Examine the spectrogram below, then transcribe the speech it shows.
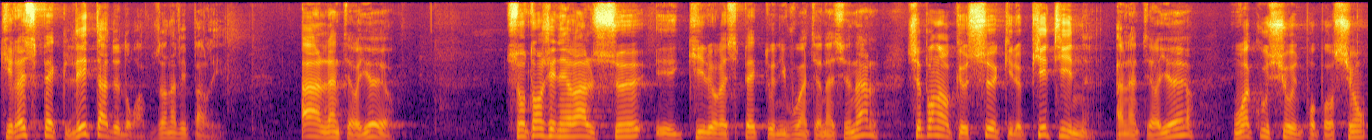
qui respectent l'état de droit, vous en avez parlé, à l'intérieur, sont en général ceux qui le respectent au niveau international, cependant que ceux qui le piétinent à l'intérieur ont à coup sûr une propension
